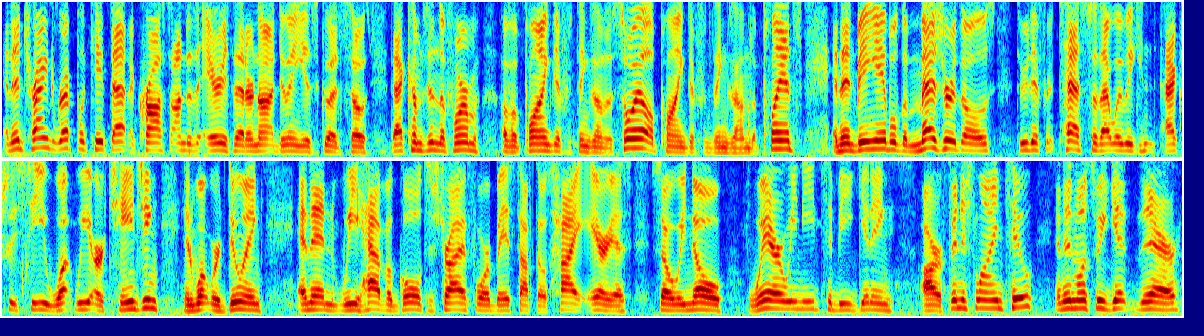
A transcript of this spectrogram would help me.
and then trying to replicate that across onto the areas that are not doing as good. So that comes in the form of applying different things on the soil, applying different things on the plants, and then being able to measure those through different tests so that way we can actually see what we are changing and what we're doing. And then we have a goal to strive for based off those high areas so we know where we need to be getting our finish line to. And then once we get there,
